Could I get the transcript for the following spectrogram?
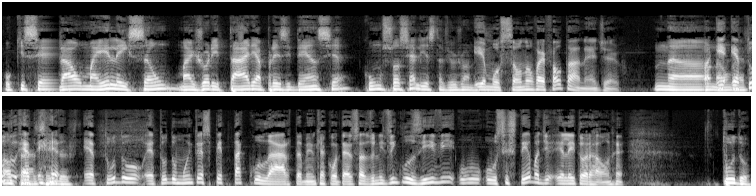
o que será uma eleição majoritária à presidência com um socialista, viu, Jonas? Emoção não vai faltar, né, Diego? Não, não é, é tudo, faltar, é, é, é, tudo é tudo muito espetacular também o que acontece nos Estados Unidos, inclusive o, o sistema de, eleitoral, né? Tudo.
